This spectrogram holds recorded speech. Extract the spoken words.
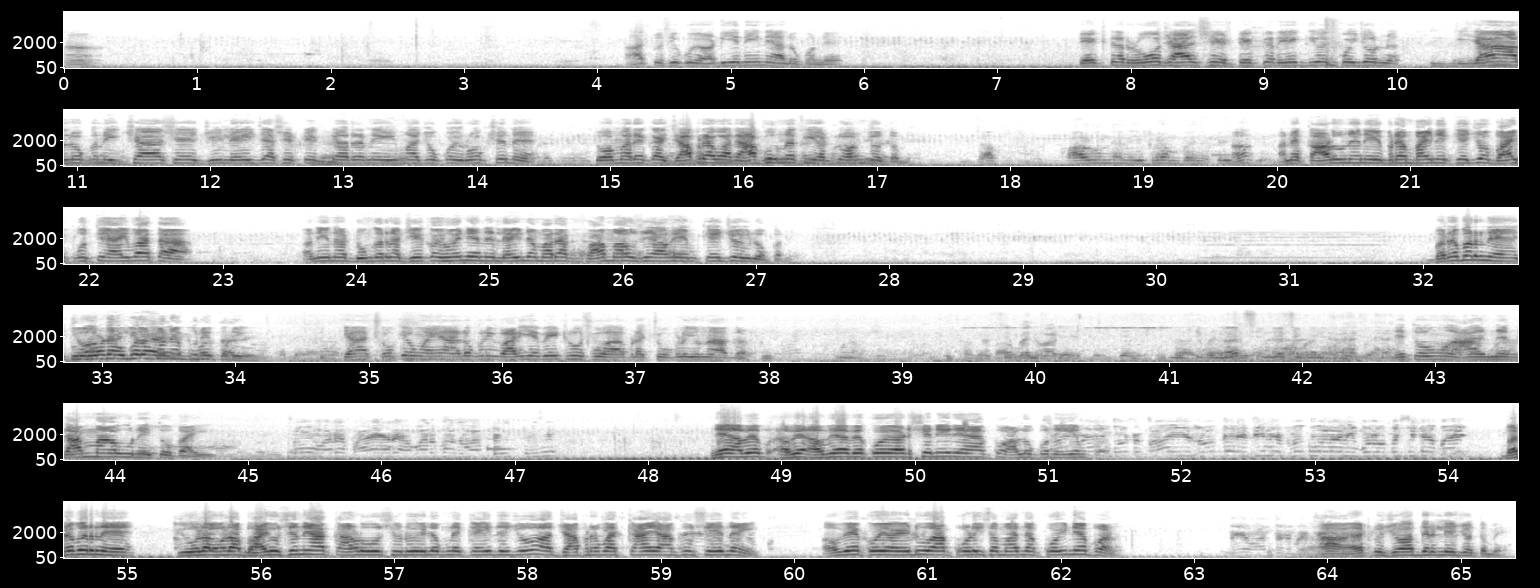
હા. આજ પછી કોઈ અડીએ નહીં ને આ લોકોને. ટ્રેક્ટર રોજ હાલશે. ટ્રેક્ટર એક દિવસ કોઈ જો જ્યાં આ લોકોની ઈચ્છા હશે જે લઈ જશે ટ્રેક્ટર અને એમાં જો કોઈ રોકશે ને તો અમારે કઈ જાબરાવા આખું નથી એટલું સમજો તમે. કાળું? અને કાળુને ને ઇબ્રાહીમભાઈ ને કેજો ભાઈ પોતે આવ્યા હતા અને એના ડુંગરના જે કઈ હોય ને એને લઈને મારા ફાર્મ હાઉસે આવે એમ કેજો એ લોકોને. બરાબર ને? જવાબદારી લ્યો છો ને પૂરેપૂરી. ક્યાં છો કે હું અહીંયા આ વાડીએ બેઠો છું આપડા ચોકડીઓના આગળ. નહીં તો હું ગામમાં આવું નહીં તો ભાઈ. ને હવે હવે હવે હવે કોઈ અડશે નહીં ને આ લોકોને એમ બરાબર ને? કે ઓલા ઓલા ભાઈઓ છે ને આ કાળો શેડું એ લોકોને કહી દેજો આ જાફરાબાદ કાંઈ આખું છે નહીં. હવે કોઈ અડ્યું આ કોળી સમાજના કોઈને પણ? હા એટલું જવાબદારી લેજો તમે.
